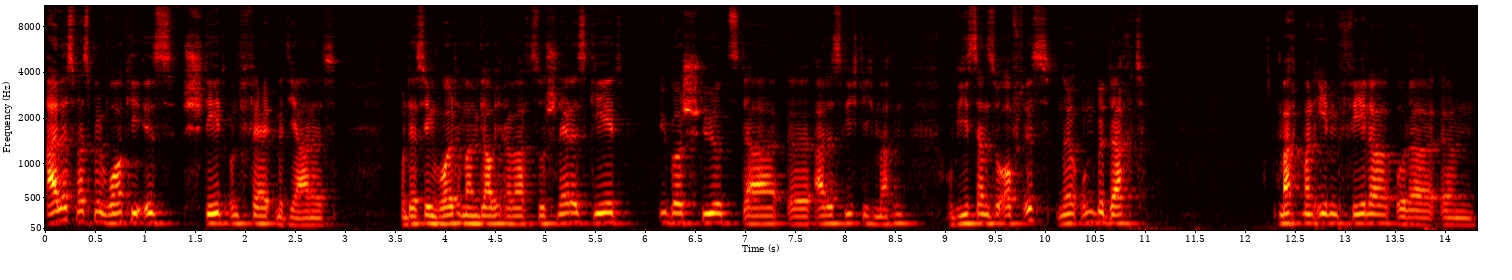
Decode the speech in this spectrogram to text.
Alles, was Milwaukee ist, steht und fällt mit Janis. Und deswegen wollte man, glaube ich, einfach so schnell es geht, überstürzt da äh, alles richtig machen. Und wie es dann so oft ist, ne, unbedacht, macht man eben Fehler oder, ähm,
